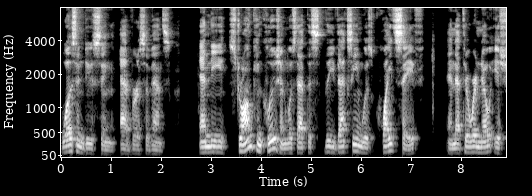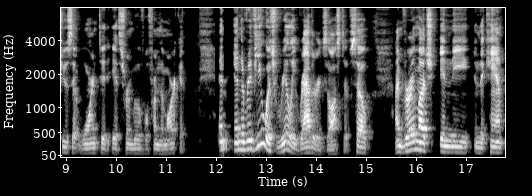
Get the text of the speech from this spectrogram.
was inducing adverse events. And the strong conclusion was that this, the vaccine was quite safe and that there were no issues that warranted its removal from the market. And, and the review was really rather exhaustive. So I'm very much in the in the camp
